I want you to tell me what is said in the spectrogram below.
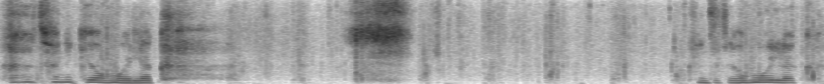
En dat vind ik heel moeilijk. Ik vind het heel moeilijk.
